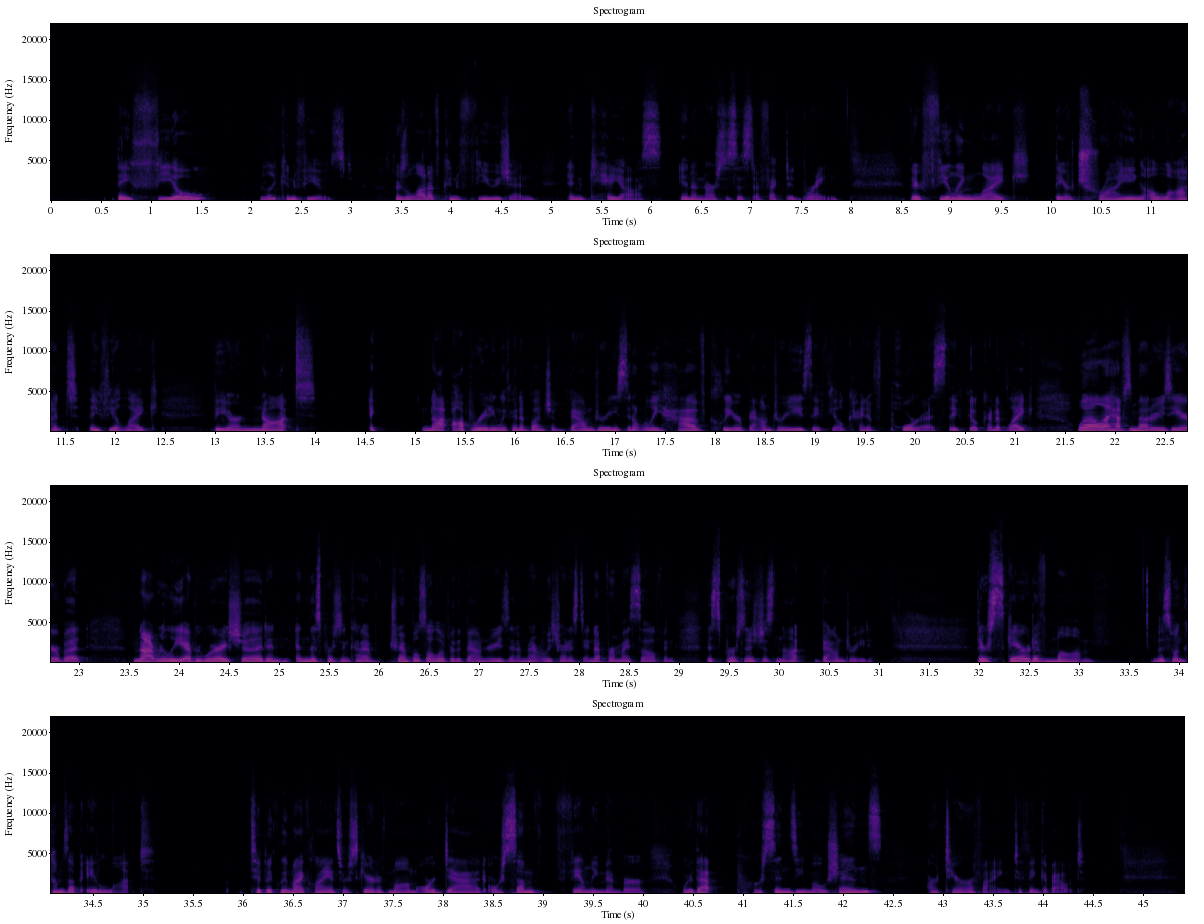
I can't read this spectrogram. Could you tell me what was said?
they feel really confused. There's a lot of confusion and chaos in a narcissist affected brain. They're feeling like they are trying a lot. They feel like they are not not operating within a bunch of boundaries. They don't really have clear boundaries. They feel kind of porous. They feel kind of like, well, I have some boundaries here, but not really everywhere I should. And and this person kind of tramples all over the boundaries and I'm not really trying to stand up for myself. And this person is just not boundaried. They're scared of mom. This one comes up a lot. Typically, my clients are scared of mom or dad or some family member where that person's emotions are terrifying to think about.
